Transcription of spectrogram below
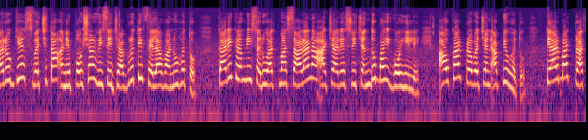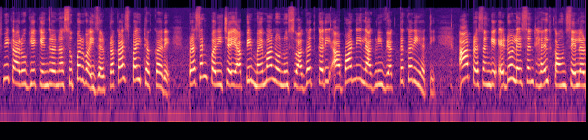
આરોગ્ય, સ્વચ્છતા અને પોષણ વિશે જાગૃતિ ફેલાવવાનો હતો. કાર્યક્રમની શરૂઆતમાં શાળાના આચાર્ય શ્રી ચંદુભાઈ ગોહિલે આવકાર પ્રવચન આપ્યું હતું. ત્યારબાદ પ્રાથમિક આરોગ્ય કેન્દ્રના સુપરવાઇઝર પ્રકાશભાઈ ઠક્કરે પ્રસંગ પરિચય આપી મહેમાનોનું સ્વાગત કરી આભારની લાગણી વ્યક્ત કરી હતી. આ પ્રસંગે એડોલેસન્ટ હેલ્થ કાઉન્સેલર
